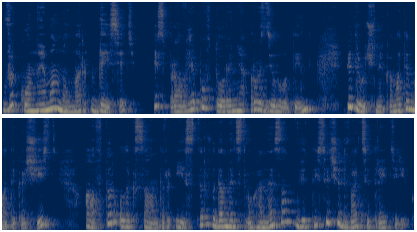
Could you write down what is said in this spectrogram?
Виконуємо номер 10 із прав для повторення розділу 1 підручника Математика 6, автор Олександр Істер, видавництво Генеза 2023 рік.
